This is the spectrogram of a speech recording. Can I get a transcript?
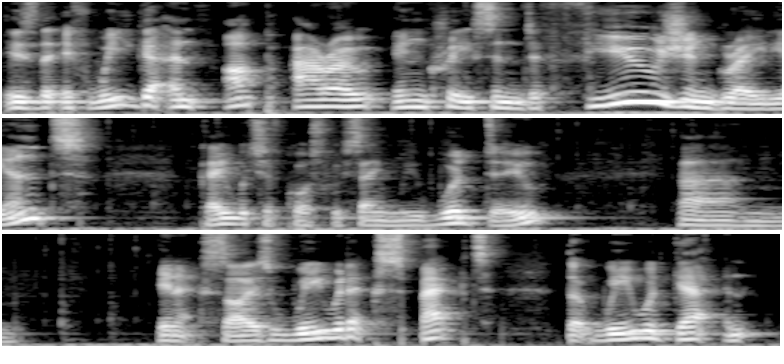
is that if we get an up arrow increase in diffusion gradient, okay, which of course we're saying we would do um, in exercise, we would expect that we would get an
